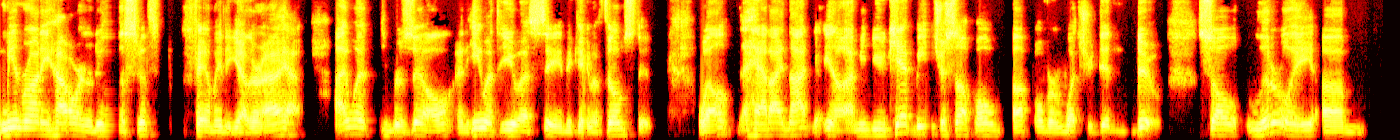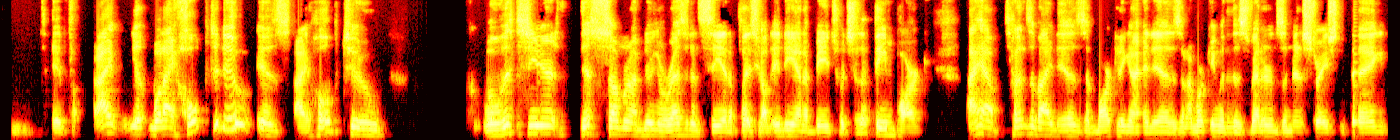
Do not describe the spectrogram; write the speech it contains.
me and ronnie howard are doing the smith family together. I had, I went to Brazil and he went to USC and became a film student. Well, had I not, you know, I mean, you can't beat yourself up over what you didn't do. So literally, um, if I, you know, what I hope to do is I hope to well, this year, this summer, I'm doing a residency at a place called Indiana Beach, which is a theme park. I have tons of ideas and marketing ideas, and I'm working with this Veterans Administration thing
